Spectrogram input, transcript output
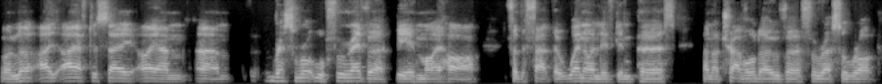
well, look, I, I, have to say, I am um, Wrestle Rock will forever be in my heart for the fact that when I lived in Perth and I travelled over for Wrestle Rock,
